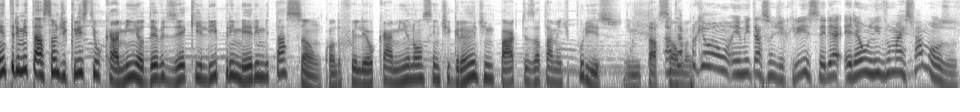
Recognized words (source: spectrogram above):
Entre Imitação de Cristo e O Caminho, eu devo dizer que li primeiro Imitação. Quando fui ler O Caminho, não senti grande impacto exatamente por isso. Imitação. Até mas- porque o Imitação de Cristo, ele é, ele é um livro mais famoso,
